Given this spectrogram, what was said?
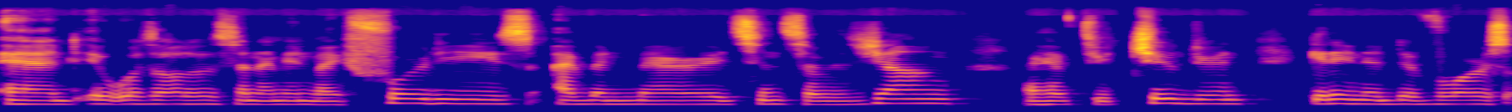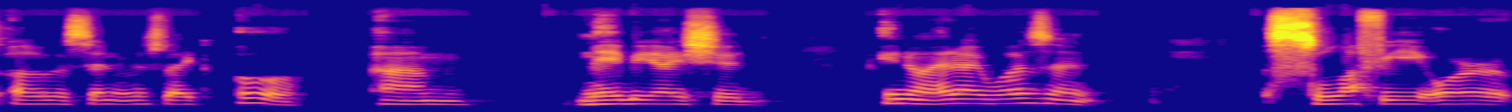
And it was all of a sudden, I'm in my 40s. I've been married since I was young. I have three children. Getting a divorce, all of a sudden, it was like, oh, um, maybe I should you know, and I wasn't sluffy or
